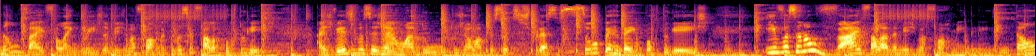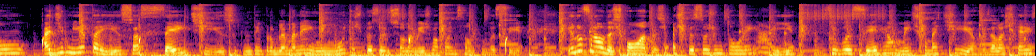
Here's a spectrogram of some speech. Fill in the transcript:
não vai falar inglês da mesma forma que você fala português. Às vezes você já é um adulto, já é uma pessoa que se expressa super bem em português e você não vai falar da mesma forma em inglês. Então, admita isso, aceite isso, que não tem problema nenhum. Muitas pessoas estão na mesma condição que você. E no final das contas, as pessoas não estão nem aí se você realmente comete erros. Elas querem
